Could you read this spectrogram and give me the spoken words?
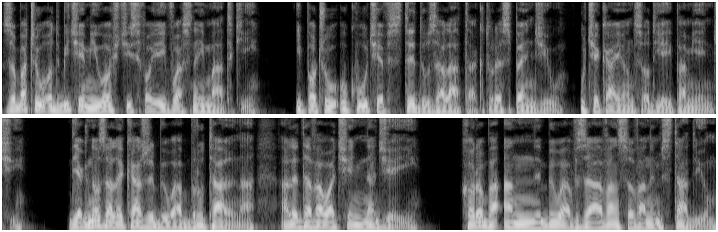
zobaczył odbicie miłości swojej własnej matki i poczuł ukłucie wstydu za lata, które spędził, uciekając od jej pamięci. Diagnoza lekarzy była brutalna, ale dawała cień nadziei. Choroba Anny była w zaawansowanym stadium,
